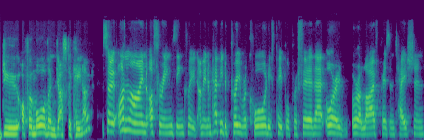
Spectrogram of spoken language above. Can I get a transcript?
Do you offer more than just a keynote? So online offerings include i mean i'm happy to pre-record if people prefer that or a, or a live presentation.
